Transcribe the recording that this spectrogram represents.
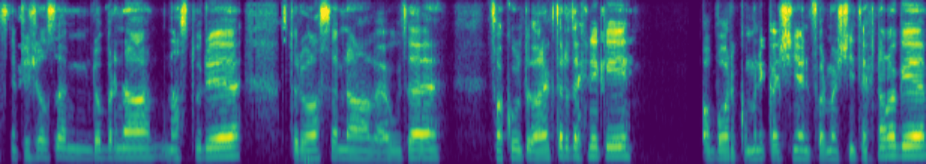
vlastně přišel jsem do Brna na studie, studoval jsem na VUT fakultu elektrotechniky, obor komunikační a informační technologie.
